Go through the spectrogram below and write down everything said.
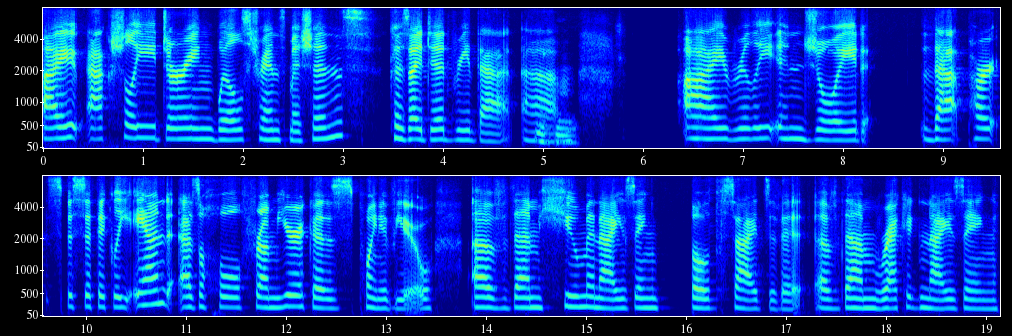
I actually during Will's transmissions because I did read that. Um, mm-hmm. I really enjoyed that part specifically, and as a whole, from Yrica's point of view, of them humanizing both sides of it, of them recognizing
